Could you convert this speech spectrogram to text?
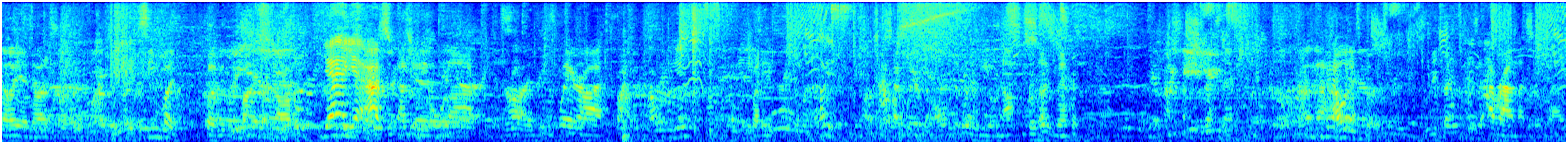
Oh yeah, no, it's, it, like perfectly fine. Yeah, yeah, all Where uh, how are you? Buddy. Oh. It's like we're all or not. How old is Buzz? Around that same time.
